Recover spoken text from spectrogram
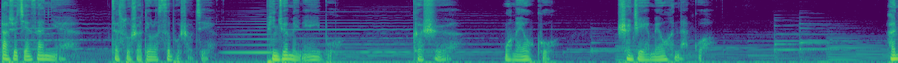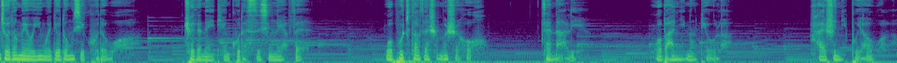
大学前三年。在宿舍丢了四部手机，平均每年一部。可是我没有哭，甚至也没有很难过。很久都没有因为丢东西哭的我，却在那天哭得撕心裂肺。我不知道在什么时候，在哪里，我把你弄丢了，还是你不要我了？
